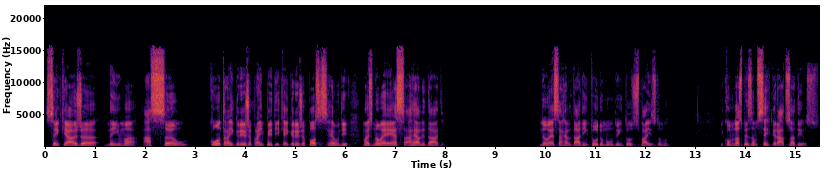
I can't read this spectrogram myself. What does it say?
sem que haja nenhuma ação contra a igreja para impedir que a igreja possa se reunir. Mas não é essa a realidade. Não é essa a realidade em todo o mundo, em todos os países do mundo. E como nós precisamos ser gratos a Deus.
